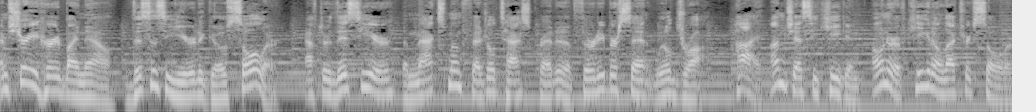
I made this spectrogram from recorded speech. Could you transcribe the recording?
I'm sure you heard by now, this is a year to go solar. After this year, the maximum federal tax credit of 30% will drop. Hi, I'm Jesse Keegan, owner of Keegan Electric Solar,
